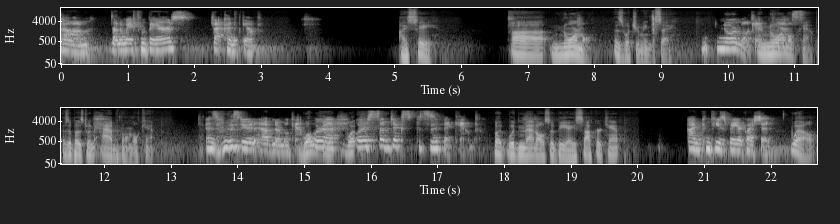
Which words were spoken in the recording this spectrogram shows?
um, run away from bears, that kind of camp. I see. Uh, normal is what you mean to say. Normal camp. A normal yes. camp, as opposed to an abnormal camp. As opposed to an abnormal camp, or a what, or a subject specific camp. But wouldn't that also be a soccer camp? I'm confused by your question. Well,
